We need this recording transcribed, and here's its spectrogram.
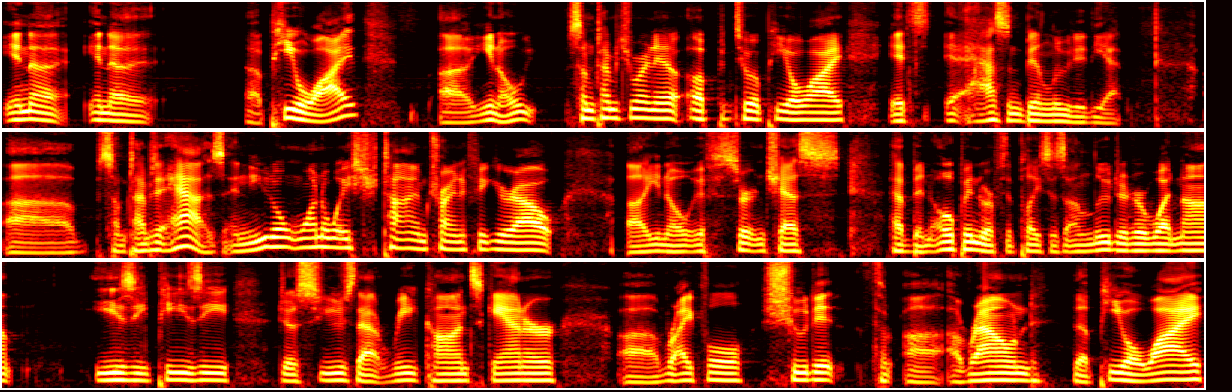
in a in a, a POI, uh, you know sometimes you run up into a POI, it's it hasn't been looted yet. Uh, sometimes it has, and you don't want to waste your time trying to figure out uh, you know, if certain chests have been opened or if the place is unlooted or whatnot. Easy peasy. Just use that recon scanner uh, rifle, shoot it uh, around the POI,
